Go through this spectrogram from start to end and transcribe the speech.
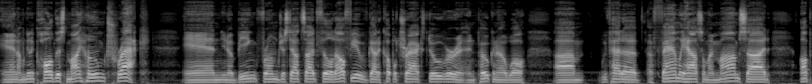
and I'm going to call this my home track. And, you know, being from just outside Philadelphia, we've got a couple tracks, Dover and, Pocono. Well, um, we've had a, a family house on my mom's side up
